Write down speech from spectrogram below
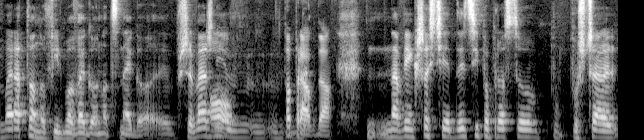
maratonu filmowego nocnego. Przeważnie. O, to w, prawda. Na większości edycji po prostu puszczali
